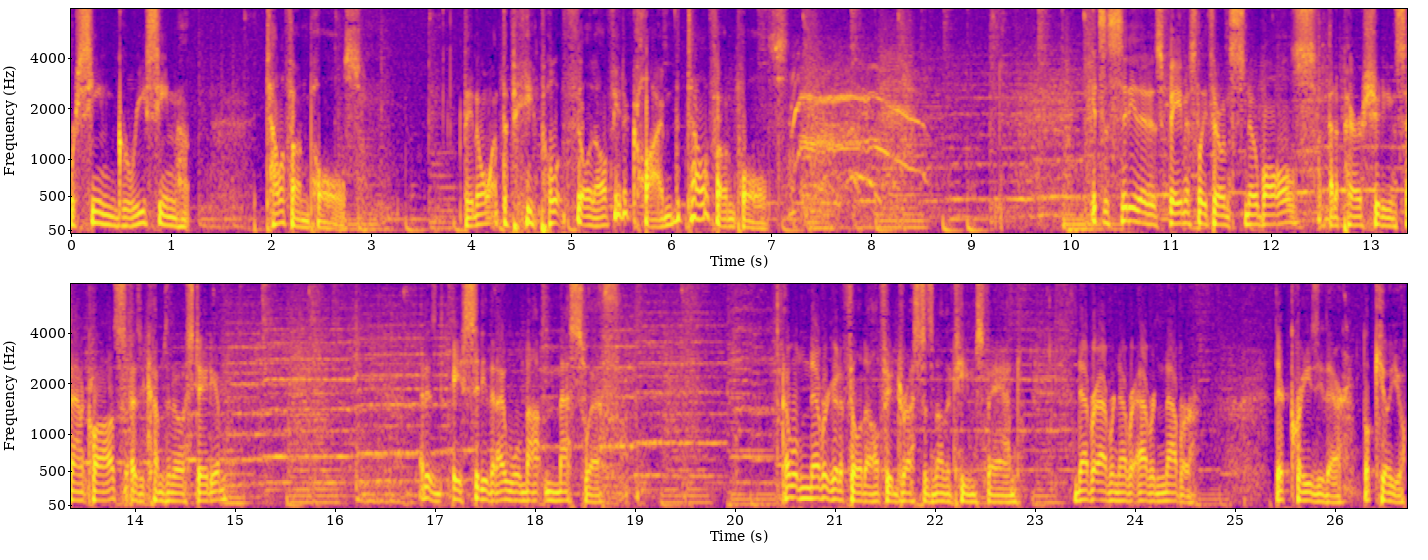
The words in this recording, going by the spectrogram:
were seen greasing telephone poles. They don't want the people of Philadelphia to climb the telephone poles. It's a city that has famously thrown snowballs at a parachuting Santa Claus as he comes into a stadium. That is a city that I will not mess with. I will never go to Philadelphia dressed as another team's fan. Never, ever, never, ever, never. They're crazy there. They'll kill you.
